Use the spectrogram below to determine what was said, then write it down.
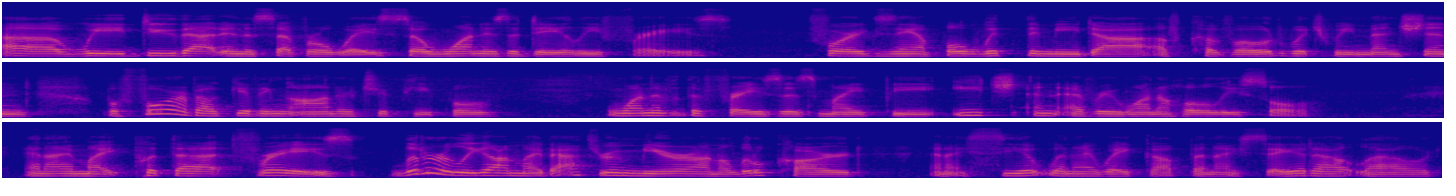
uh, we do that in several ways. So one is a daily phrase. For example, with the Midah of Kavod, which we mentioned before about giving honor to people, one of the phrases might be each and every one a holy soul. And I might put that phrase literally on my bathroom mirror on a little card, and I see it when I wake up and I say it out loud,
